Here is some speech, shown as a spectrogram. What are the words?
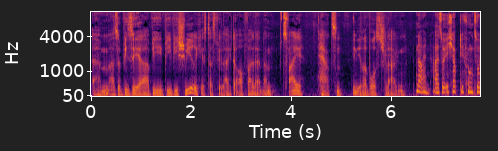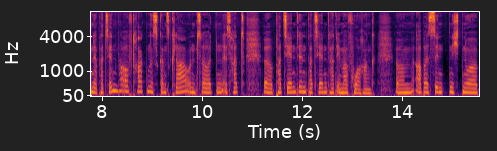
Ähm, also wie sehr, wie, wie, wie schwierig ist das vielleicht auch, weil da dann zwei Herzen in ihrer Brust schlagen? Nein, also ich habe die Funktion der Patientenbeauftragten, ist ganz klar. Und äh, es hat äh, Patientin, Patient hat immer Vorrang. Ähm, aber es sind nicht nur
